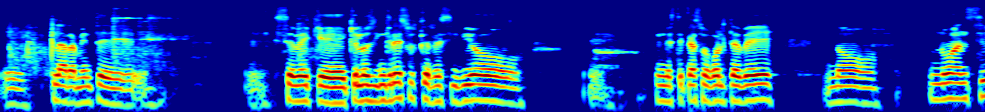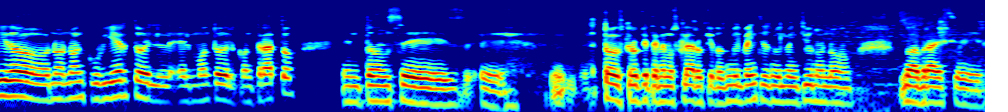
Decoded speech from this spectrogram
eh, claramente se ve que, que, los ingresos que recibió, eh, en este caso Gol TV, no, no han sido, no, no han cubierto el, el monto del contrato. Entonces, eh, todos creo que tenemos claro que 2020 y 2021 no, no habrá ese,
